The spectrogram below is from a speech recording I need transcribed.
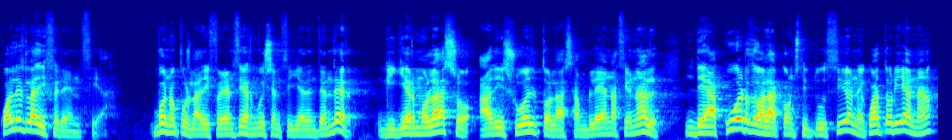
¿Cuál es la diferencia? Bueno, pues la diferencia es muy sencilla de entender. Guillermo Lasso ha disuelto la Asamblea Nacional de acuerdo a la Constitución ecuatoriana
